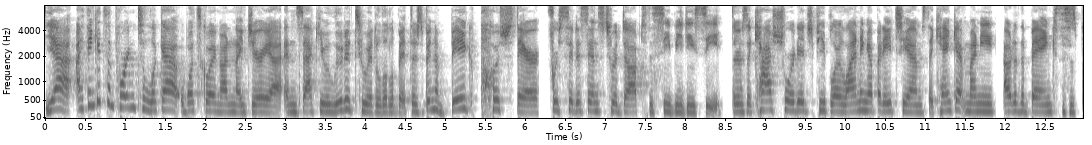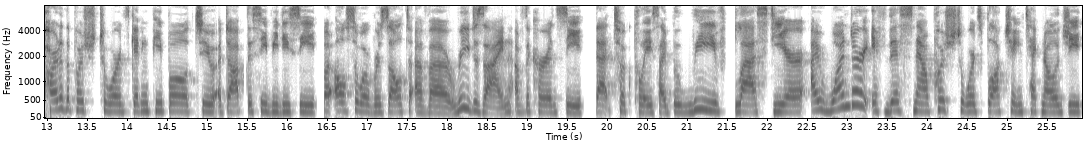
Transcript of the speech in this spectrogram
Yeah, I think it's important to look at what's going on in Nigeria. And Zach, you alluded to it a little bit. There's been a big push there for citizens to adopt the CBDC. There's a cash shortage. People are lining up at ATMs. They can't get money out of the banks. This is part of the push towards getting people to adopt the CBDC, but also a result of a redesign of the currency that took place, I believe, last year. I wonder if this now push towards blockchain technology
